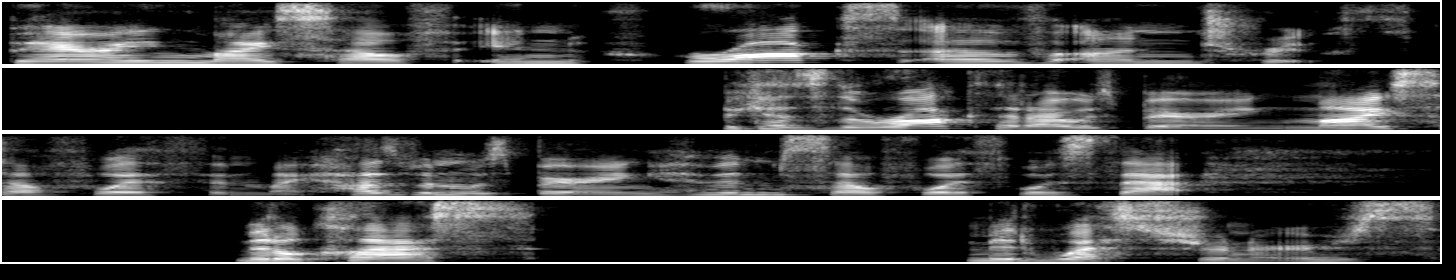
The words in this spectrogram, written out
burying myself in rocks of untruth. Because the rock that I was burying myself with and my husband was burying himself with was that middle class Midwesterners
